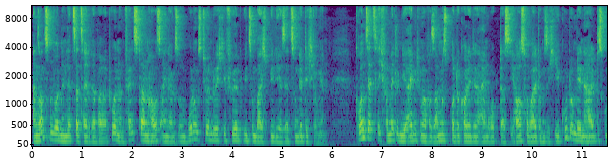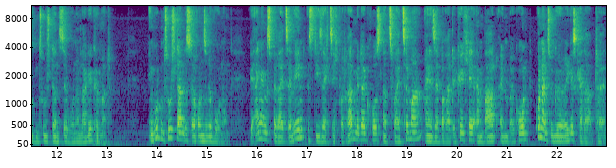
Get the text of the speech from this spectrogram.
Ansonsten wurden in letzter Zeit Reparaturen an Fenstern, Hauseingangs- und Wohnungstüren durchgeführt, wie zum Beispiel die Ersetzung der Dichtungen. Grundsätzlich vermitteln die Eigentümerversammlungsprotokolle den Eindruck, dass die Hausverwaltung sich hier gut um den Erhalt des guten Zustands der Wohnanlage kümmert. In gutem Zustand ist auch unsere Wohnung. Wie eingangs bereits erwähnt, ist die 60 Quadratmeter groß, hat zwei Zimmer, eine separate Küche, ein Bad, einen Balkon und ein zugehöriges Kellerabteil.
